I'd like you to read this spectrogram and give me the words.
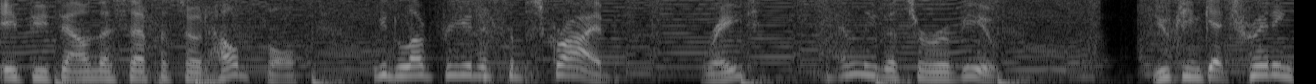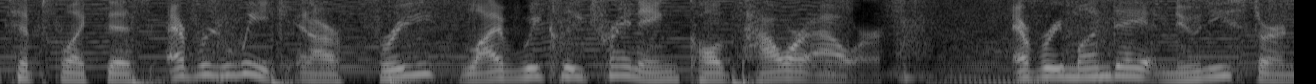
If you found this episode helpful, we'd love for you to subscribe, rate, and leave us a review. You can get trading tips like this every week in our free live weekly training called Power Hour. Every Monday at noon Eastern,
